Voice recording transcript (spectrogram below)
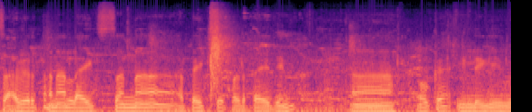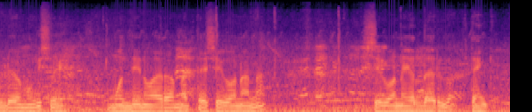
ಸಾವಿರ ತನ ಲೈಕ್ಸನ್ನು ಅಪೇಕ್ಷೆ ಪಡ್ತಾ ಇದ್ದೀನಿ. ಓಕೆ ಇಲ್ಲಿಗೆ ಈ ವಿಡಿಯೋ ಮುಗಿಸಿ. ಮುಂದಿನ ವಾರ ಮತ್ತೆ ಸಿಗೋಣ ಸಿಗೋಣ ಎಲ್ಲರಿಗೂ. ಥ್ಯಾಂಕ್ ಯು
